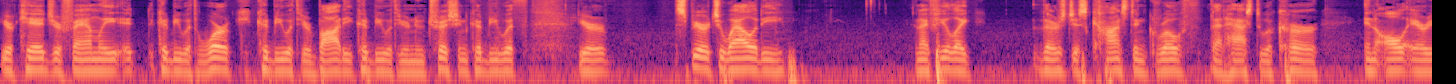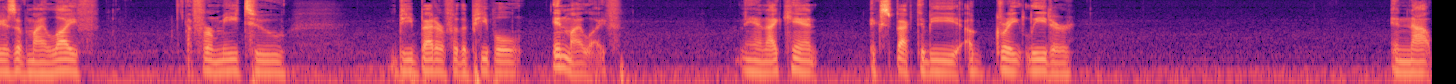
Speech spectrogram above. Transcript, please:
your kids, your family. It, it could be with work, could be with your body, could be with your nutrition, could be with your spirituality. And I feel like there's just constant growth that has to occur in all areas of my life for me to be better for the people in my life. And I can't expect to be a great leader and not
